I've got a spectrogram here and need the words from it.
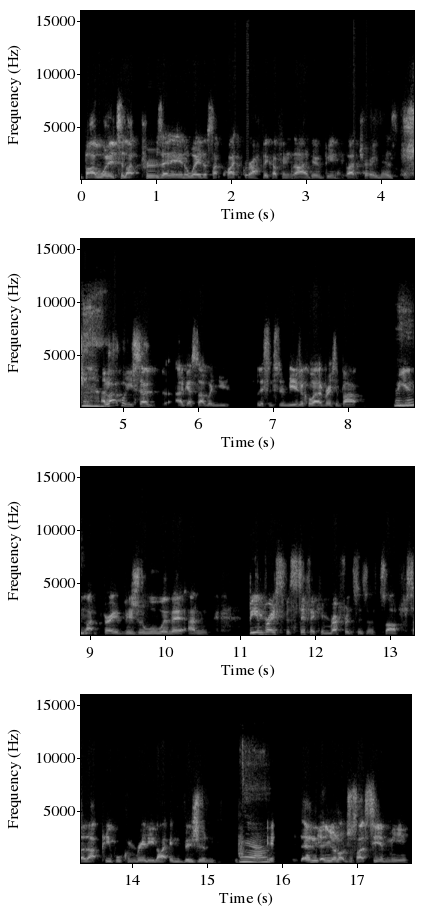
but I wanted to like present it in a way that's like quite graphic. I think the idea of being hit by a train is, and like what you said, I guess like when you listen to the music or whatever it's about, mm-hmm. being like very visual with it and being very specific in references and stuff so that people can really like envision yeah. it and, and you're not just like seeing me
